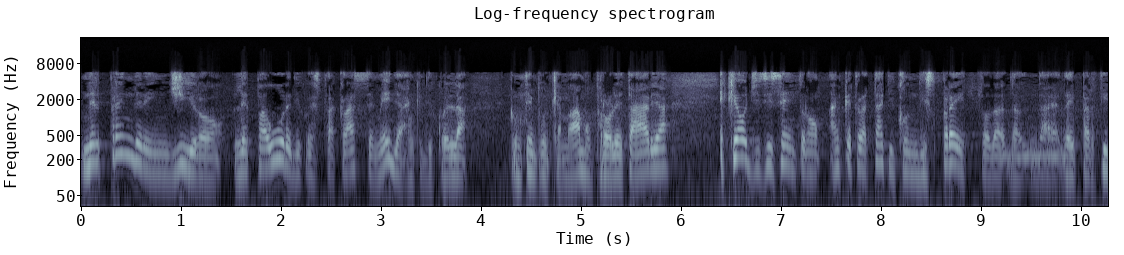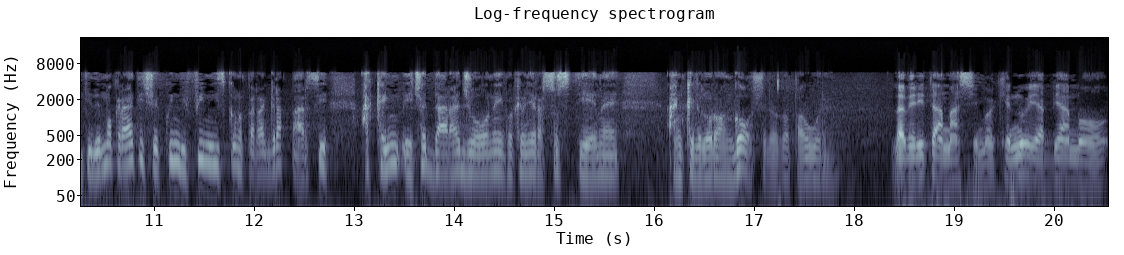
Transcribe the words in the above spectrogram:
nel prendere in giro le paure di questa classe media, anche di quella che un tempo chiamavamo proletaria, e che oggi si sentono anche trattati con disprezzo da, da, da, dai partiti democratici e quindi finiscono per aggrapparsi a chi invece dà ragione, in qualche maniera sostiene anche le loro angosce, le loro paure. La verità, Massimo, è che noi abbiamo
